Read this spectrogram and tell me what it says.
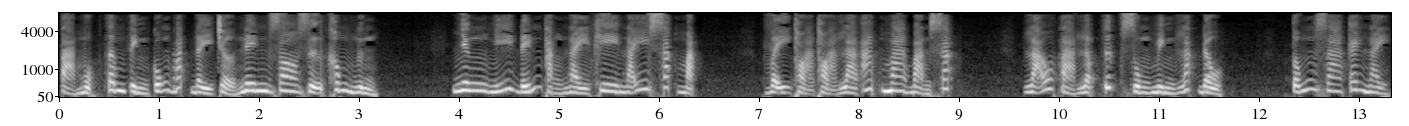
tả mục tâm tình cũng bắt đầy trở nên do dự không ngừng. Nhưng nghĩ đến thằng này khi nãy sắc mặt. Vậy thỏa thỏa là ác ma bản sắc. Lão tả lập tức dùng mình lắc đầu. Tống ra cái này.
